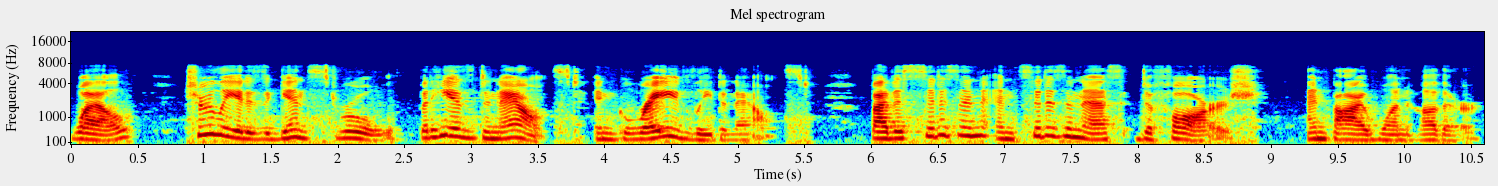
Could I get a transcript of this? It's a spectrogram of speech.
Well, truly it is against rule, but he is denounced, and gravely denounced, by the citizen and citizeness Defarge, and by one other.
